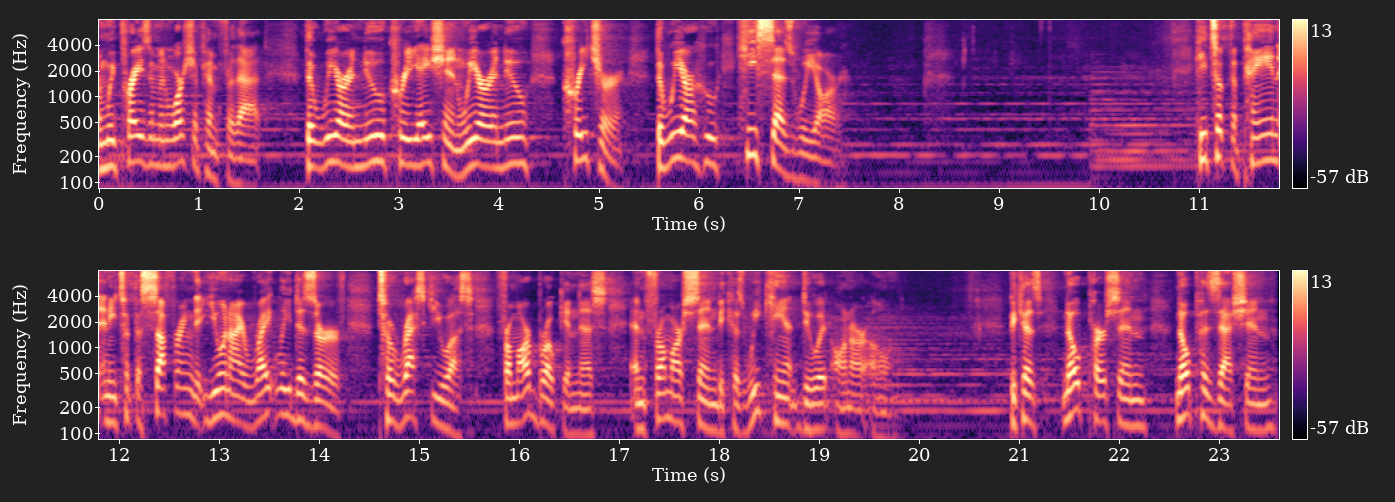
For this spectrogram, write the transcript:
And we praise him and worship him for that. That we are a new creation, we are a new creature, that we are who he says we are. He took the pain and He took the suffering that you and I rightly deserve to rescue us from our brokenness and from our sin because we can't do it on our own. Because no person, no possession,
